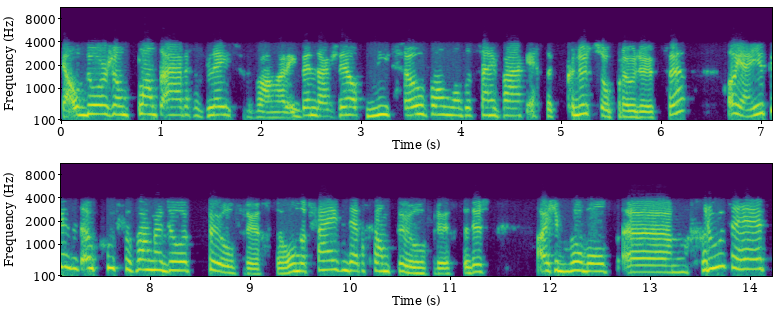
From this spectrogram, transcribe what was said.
Ja, of door zo'n plantaardige vleesvervanger. Ik ben daar zelf niet zo van, want het zijn vaak echte knutselproducten. Oh ja, je kunt het ook goed vervangen door peulvruchten. 135 gram peulvruchten. Dus als je bijvoorbeeld ehm groenten hebt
